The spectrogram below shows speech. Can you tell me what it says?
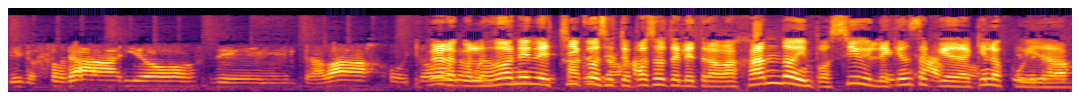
de los horarios, del trabajo y todo. claro, con los dos nenes chicos y tu esposo teletrabajando, imposible. ¿Quién se queda? ¿Quién los cuida?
